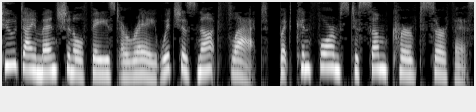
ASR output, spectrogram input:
two-dimensional phased array which is not flat, but conforms to some curved surface.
